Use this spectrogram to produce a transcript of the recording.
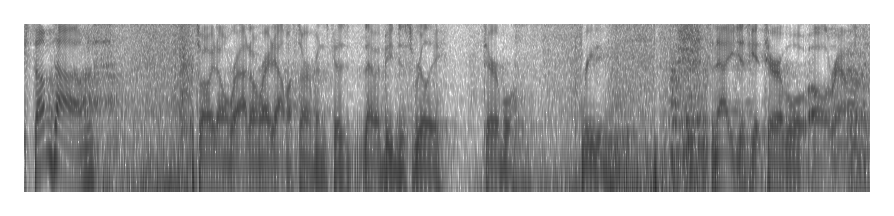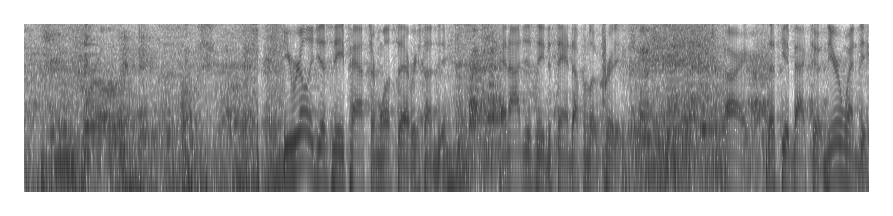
Sometimes that's why I don't I don't write out my sermons because that would be just really terrible reading. So now you just get terrible all around the world. You really just need Pastor Melissa every Sunday. And I just need to stand up and look pretty. All right, let's get back to it. Dear Wendy,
